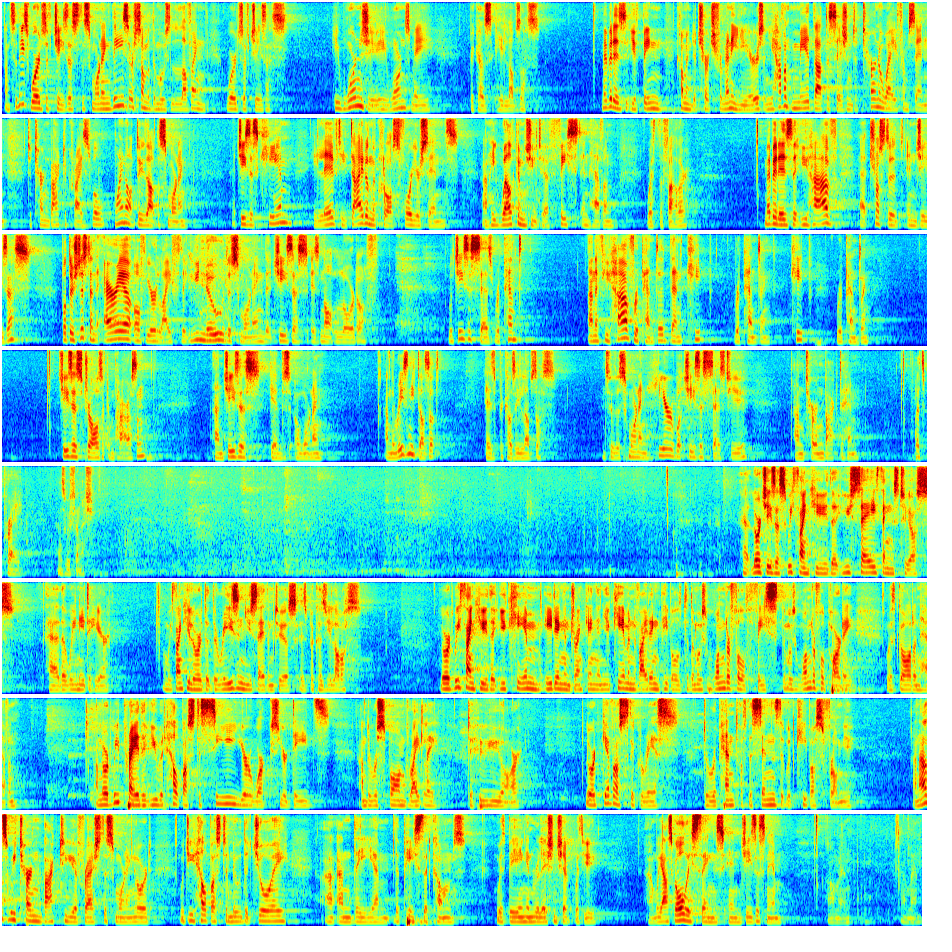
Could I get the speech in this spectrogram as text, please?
And so, these words of Jesus this morning, these are some of the most loving words of Jesus. He warns you, he warns me, because he loves us. Maybe it is that you've been coming to church for many years and you haven't made that decision to turn away from sin, to turn back to Christ. Well, why not do that this morning? Jesus came, He lived, He died on the cross for your sins, and He welcomes you to a feast in heaven with the Father. Maybe it is that you have uh, trusted in Jesus, but there's just an area of your life that you know this morning that Jesus is not Lord of. Well, Jesus says, repent. And if you have repented, then keep repenting. Keep repenting. Jesus draws a comparison, and Jesus gives a warning. And the reason he does it is because he loves us. And so this morning, hear what Jesus says to you and turn back to him. Let's pray as we finish. Uh, Lord Jesus, we thank you that you say things to us uh, that we need to hear. And we thank you, Lord, that the reason you say them to us is because you love us. Lord, we thank you that you came eating and drinking and you came inviting people to the most wonderful feast, the most wonderful party with God in heaven. And Lord, we pray that you would help us to see your works, your deeds, and to respond rightly to who you are. Lord, give us the grace to repent of the sins that would keep us from you. And as we turn back to you afresh this morning, Lord, would you help us to know the joy uh, and the, um, the peace that comes with being in relationship with you? And we ask all these things in Jesus' name. Amen. Amen.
